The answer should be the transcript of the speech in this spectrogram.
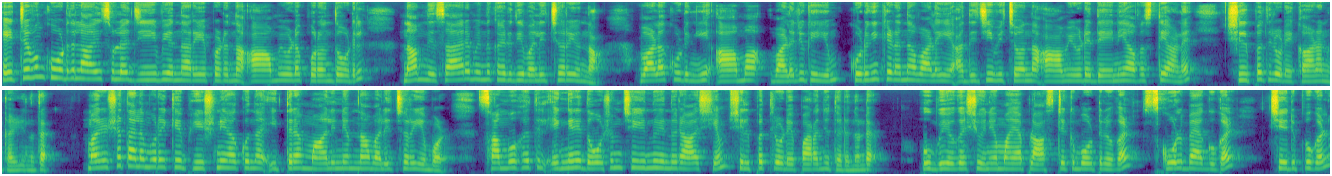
ഏറ്റവും കൂടുതൽ ആയുസ്സുള്ള ജീവി എന്നറിയപ്പെടുന്ന ആമയുടെ പുറന്തോടിൽ നാം നിസാരമെന്ന് കരുതി വലിച്ചെറിയുന്ന വള കുടുങ്ങി ആമ വളരുകയും കുടുങ്ങിക്കിടന്ന വളയെ അതിജീവിച്ചു വന്ന ആമയുടെ ദയനീയ അവസ്ഥയാണ് ശില്പത്തിലൂടെ കാണാൻ കഴിയുന്നത്. മനുഷ്യ തലമുറയ്ക്ക് ഭീഷണിയാക്കുന്ന ഇത്തരം മാലിന്യം നാം വലിച്ചെറിയുമ്പോൾ സമൂഹത്തിൽ എങ്ങനെ ദോഷം ചെയ്യുന്നു എന്നൊരാശയം ശില്പത്തിലൂടെ പറഞ്ഞു തരുന്നുണ്ട്. ഉപയോഗശൂന്യമായ പ്ലാസ്റ്റിക് ബോട്ടിലുകൾ സ്കൂൾ ബാഗുകൾ ചെരുപ്പുകൾ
